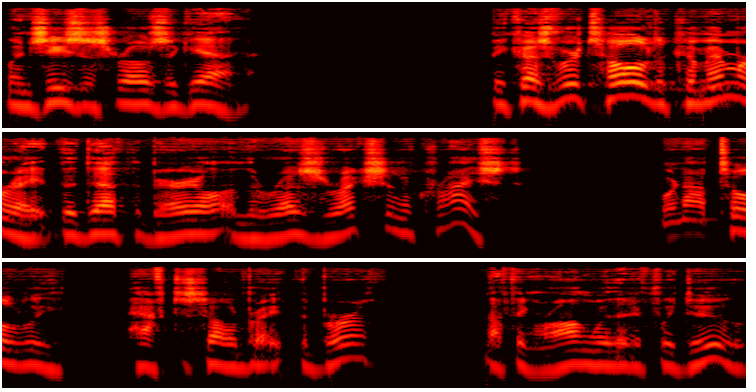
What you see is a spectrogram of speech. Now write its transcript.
when Jesus rose again. Because we're told to commemorate the death, the burial, and the resurrection of Christ. We're not told we have to celebrate the birth. Nothing wrong with it if we do.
